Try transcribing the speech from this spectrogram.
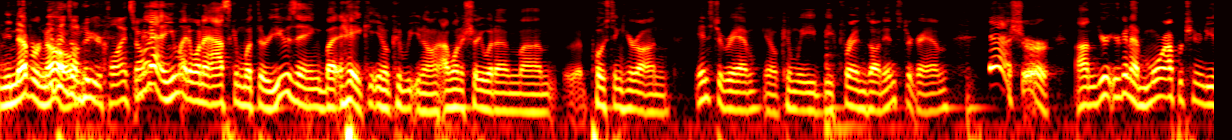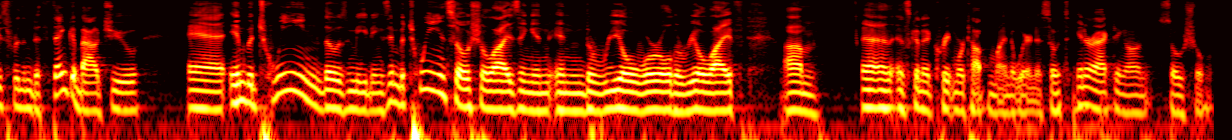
you never know. Depends on who your clients are. Yeah, you might want to ask them what they're using, but hey, you know, could we? You know, I want to show you what I'm um, posting here on Instagram. You know, can we be friends on Instagram? Yeah, sure. Um, you're you're going to have more opportunities for them to think about you. And in between those meetings, in between socializing in, in the real world or real life, um, and it's going to create more top of mind awareness. So it's interacting on social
